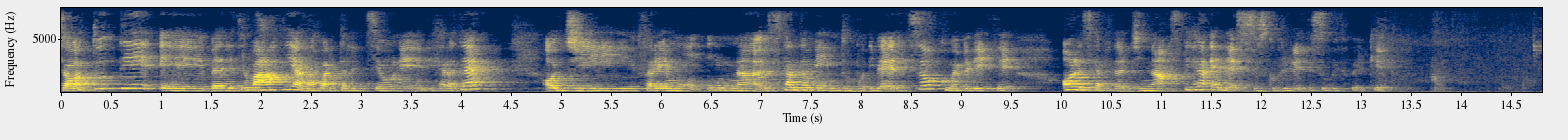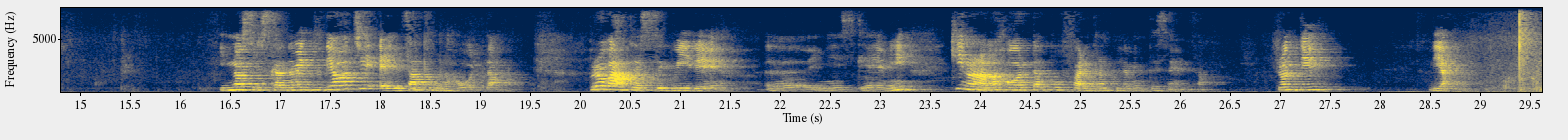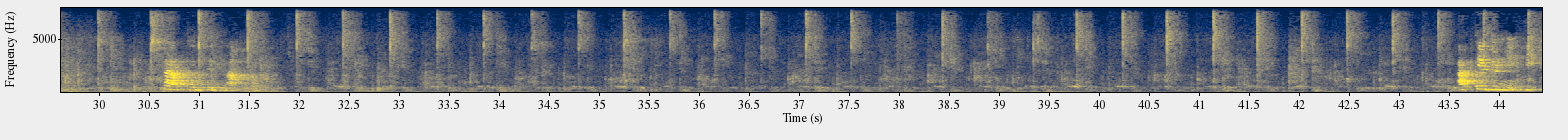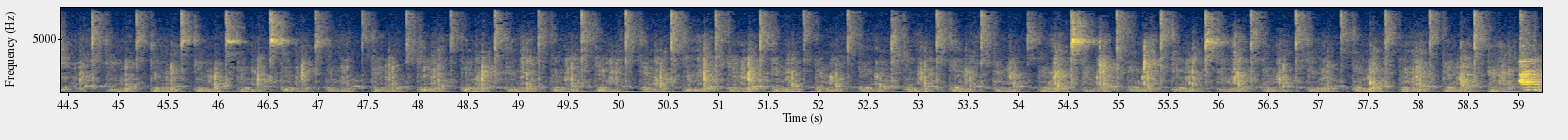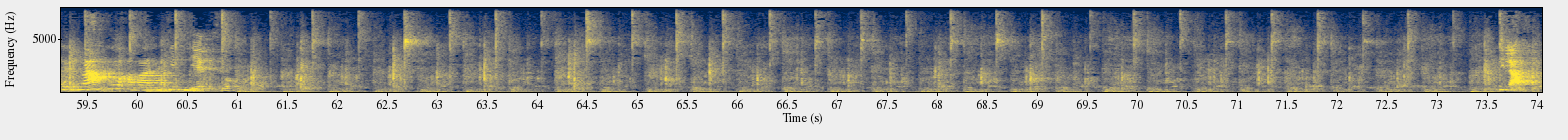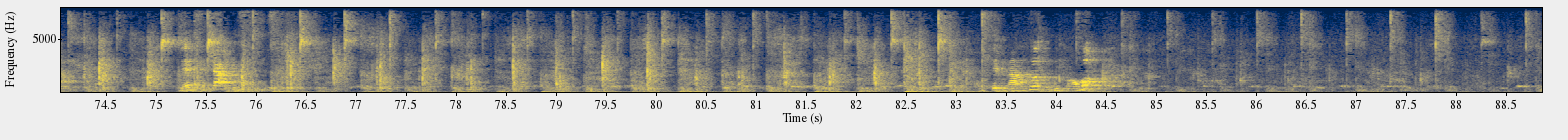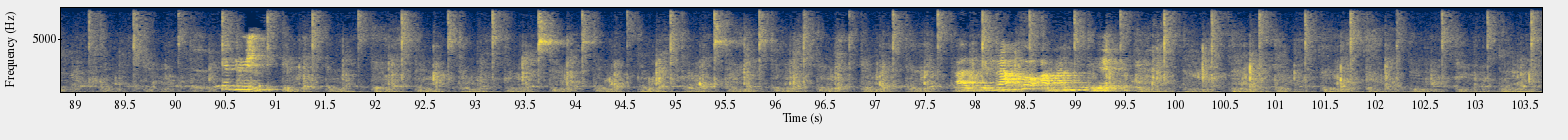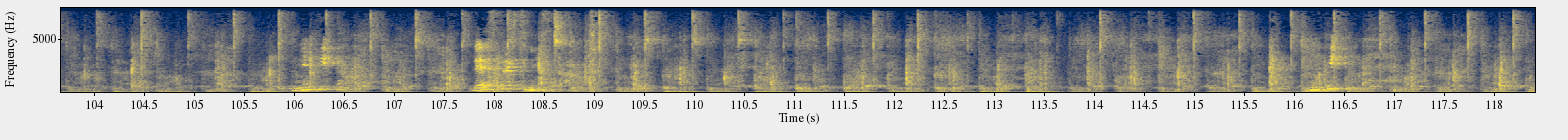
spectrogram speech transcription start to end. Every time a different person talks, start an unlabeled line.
Ciao a tutti e ben ritrovati alla quarta lezione di karate. Oggi faremo un riscaldamento un po' diverso, come vedete ho le scarpe da ginnastica e adesso scoprirete subito perché. Il nostro riscaldamento di oggi è il salto con la corda. Provate a seguire eh, i miei schemi, chi non ha la corda può fare tranquillamente senza. Pronti? Via! Salto alternato. A piedi uniti. Alternato avanti e indietro. Di lato. Destra e sinistra. Alternato di nuovo. Piedi uniti. Alternato avanti e indietro. Piedi uniti. Destra e sinistra. Uniti.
